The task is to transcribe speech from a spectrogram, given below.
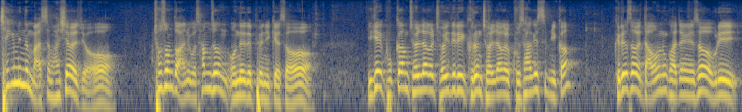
책임 있는 말씀 하셔야죠. 초선도 아니고 삼선 원내대표님께서 이게 국감 전략을 저희들이 그런 전략을 구사하겠습니까? 그래서 나오는 과정에서 우리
